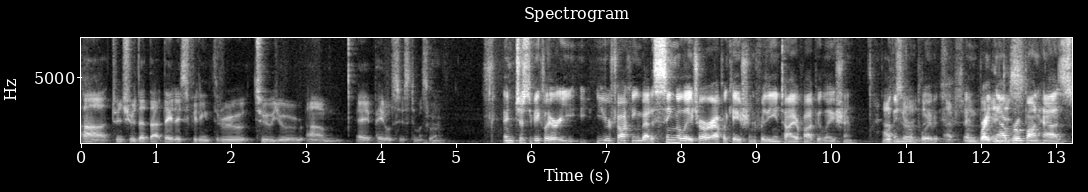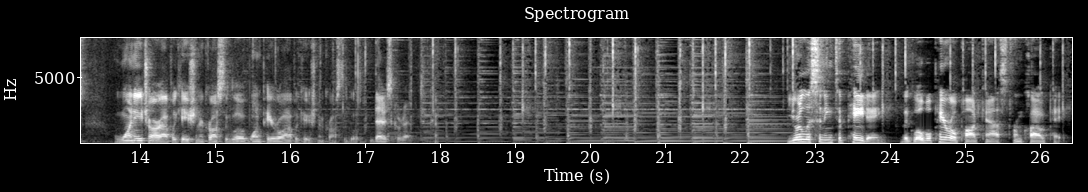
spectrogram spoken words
uh, to ensure that that data is feeding through to your um, payroll system as well. Mm-hmm. And just to be clear, you're talking about a single HR application for the entire population within Absolutely. your employee. base. Absolutely. And right now, Groupon has one HR application across the globe, one payroll application across the globe. That is correct. Okay. You're listening to Payday, the global payroll podcast from CloudPay.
